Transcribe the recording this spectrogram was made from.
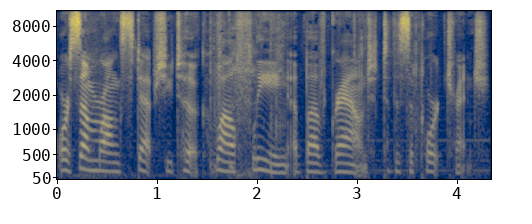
or some wrong step she took while fleeing above ground to the support trench.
